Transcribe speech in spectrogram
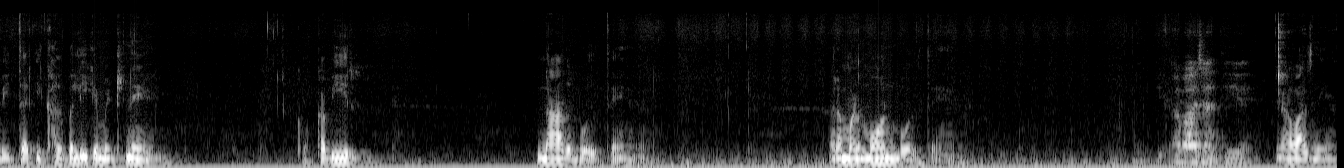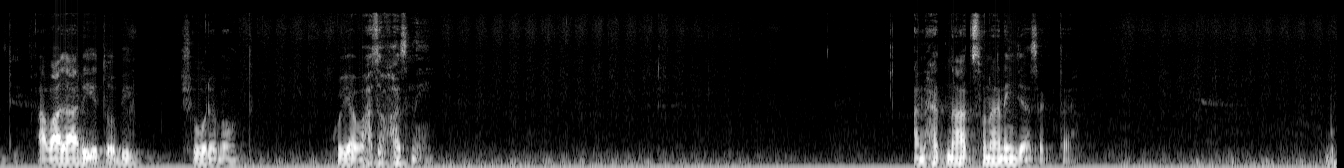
भीतर की खलबली के मिटने को कबीर नाद बोलते हैं रमण मौन बोलते हैं। एक आवाज़ आती है। आवाज़ नहीं आती। आवाज़ आ रही है तो अभी शोर है बहुत। कोई आवाज़ आवाज़ नहीं। अनहद नाद सुना नहीं जा सकता। वो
